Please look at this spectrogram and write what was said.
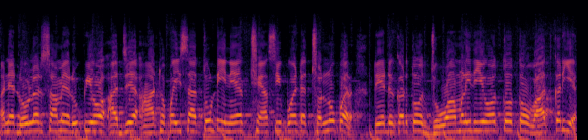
અને ડોલર સામે રૂપિયો આજે આઠ પૈસા તૂટીને છ્યાસી પોઈન્ટ છન્નું પર ટ્રેડ કરતો જોવા મળી રહ્યો હતો. તો વાત કરીએ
